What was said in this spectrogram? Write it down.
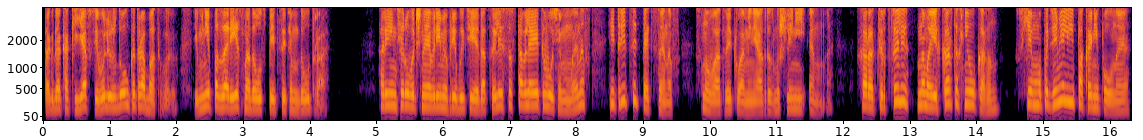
Тогда как я всего лишь долг отрабатываю, и мне позарез надо успеть с этим до утра. Ориентировочное время прибытия до цели составляет 8 мэнов и 35 сенов, снова отвлекла меня от размышлений Эмма. Характер цели на моих картах не указан. Схема подземелья пока не полная,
